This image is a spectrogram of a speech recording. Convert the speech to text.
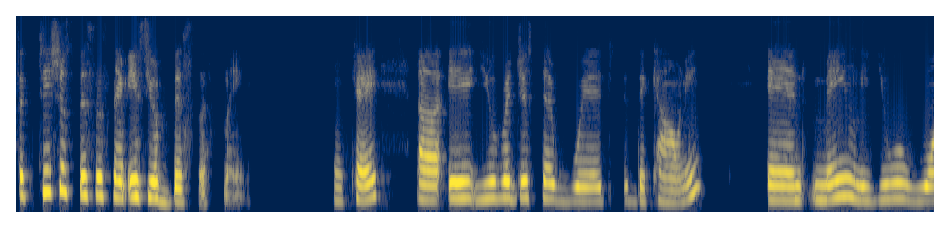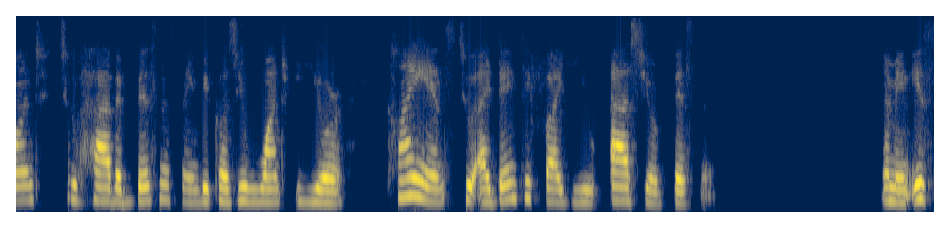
fictitious business name is your business name. Okay, uh, it- you register with the county and mainly you will want to have a business name because you want your clients to identify you as your business. I mean, it's,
